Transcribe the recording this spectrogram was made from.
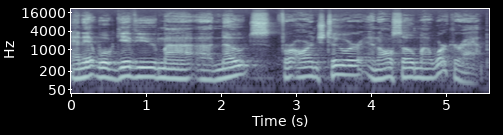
and it will give you my uh, notes for Orange Tour and also my worker app.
